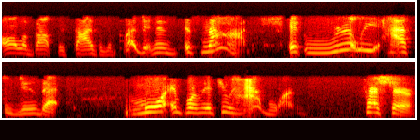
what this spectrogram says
all about the size of the budget, and it's not. It really has to do that. More importantly, that you have one. Pressure.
